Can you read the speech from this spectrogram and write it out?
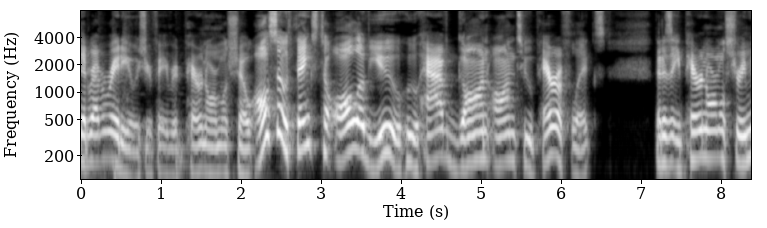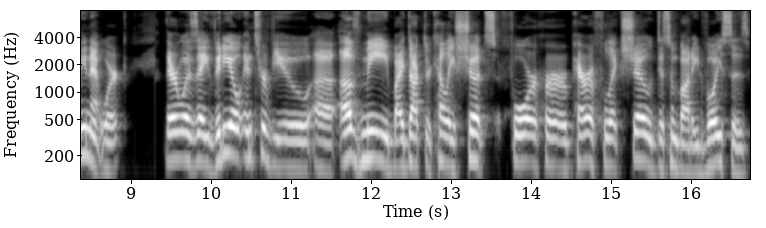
Dead Rabbit Radio is your favorite paranormal show. Also, thanks to all of you who have gone on to Paraflixx. That is a paranormal streaming network there was a video interview uh, of me by Dr. Kelly Schutz for her Paraflixx show, Disembodied Voices.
